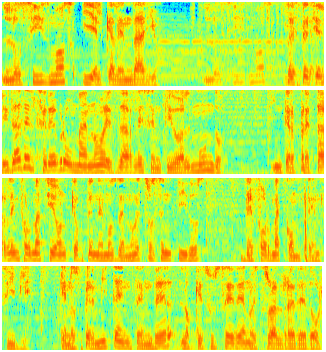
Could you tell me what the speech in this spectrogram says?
Los sismos y el calendario. Los sismos. la especialidad del cerebro humano es darle sentido al mundo, interpretar la información que obtenemos de nuestros sentidos de forma comprensible, que nos permita entender lo que sucede a nuestro alrededor.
